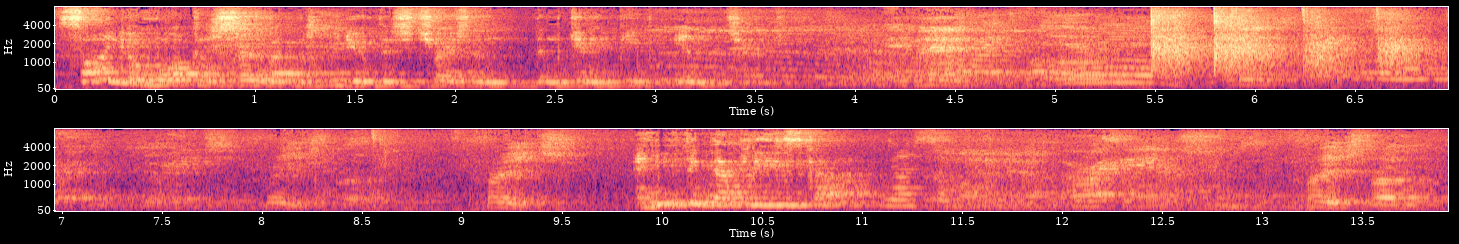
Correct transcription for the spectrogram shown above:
Some of you are more concerned about the beauty of this church than, than getting people in the church. Amen. Preach, brother. Preach. And you think that pleases God? No, sir. All right. Preach, brother.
